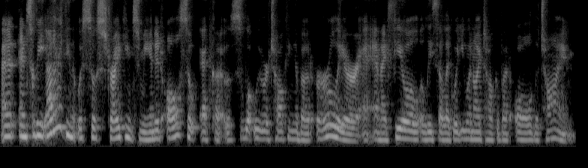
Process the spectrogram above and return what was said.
And, and so the other thing that was so striking to me, and it also echoes what we were talking about earlier, and I feel, Elisa, like what you and I talk about all the time,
